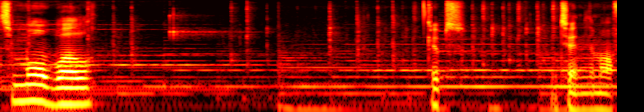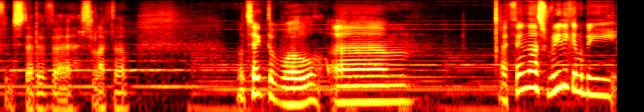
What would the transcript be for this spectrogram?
Some more wool. Oops. I'm turning them off instead of uh, selecting them. We'll take the wool. Um, I think that's really going to be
